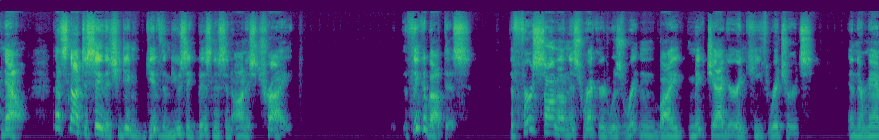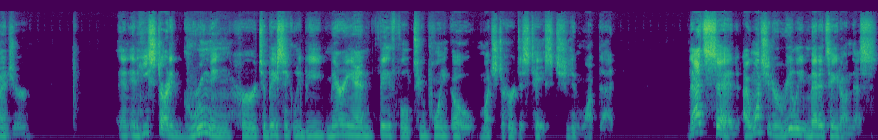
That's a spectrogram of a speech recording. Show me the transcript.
Now, that's not to say that she didn't give the music business an honest try. Think about this the first song on this record was written by Mick Jagger and Keith Richards and their manager. And, and he started grooming her to basically be Marianne Faithfull 2.0, much to her distaste. She didn't want that. That said, I want you to really meditate on this.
